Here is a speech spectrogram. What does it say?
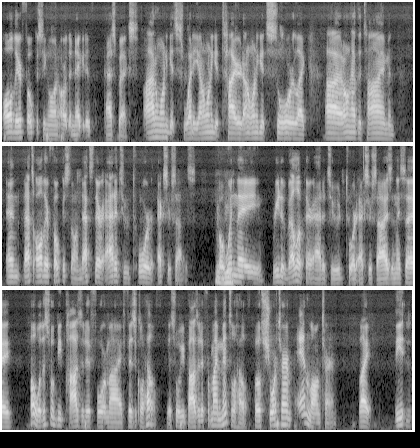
all they're focusing on are the negative aspects. I don't want to get sweaty. I don't want to get tired. I don't want to get sore. Like uh, I don't have the time. And and that's all they're focused on. That's their attitude toward exercise. Mm-hmm. But when they redevelop their attitude toward exercise and they say, oh, well, this will be positive for my physical health. This will be positive for my mental health, both short term and long term. Like the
